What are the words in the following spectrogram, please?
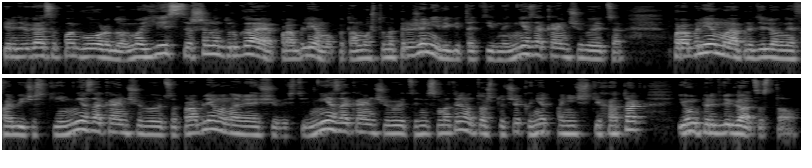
передвигаться по городу. Но есть совершенно другая проблема, потому что напряжение вегетативное не заканчивается, Проблемы определенные фобические не заканчиваются, проблемы навязчивости не заканчиваются, несмотря на то, что у человека нет панических атак, и он передвигаться стал.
